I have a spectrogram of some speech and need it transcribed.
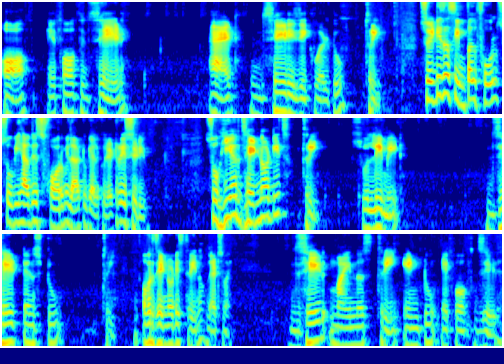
of f of z at z is equal to 3. So it is a simple pole. So we have this formula to calculate residue. So here z naught is 3. So limit z tends to 3. Our z naught is 3 no that's why z minus 3 into f of z.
